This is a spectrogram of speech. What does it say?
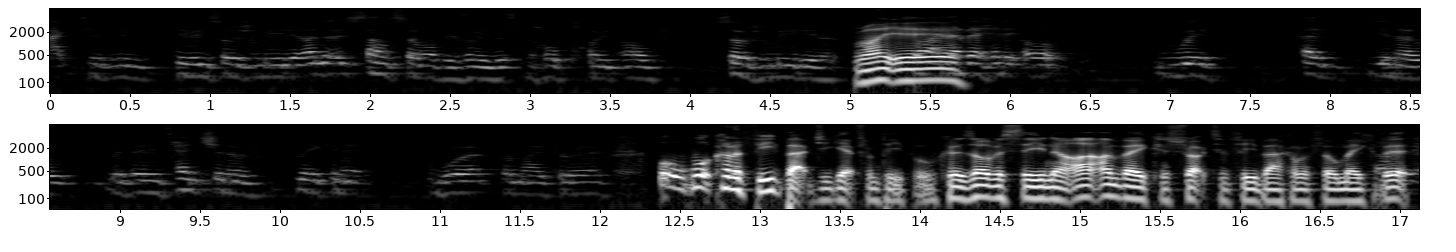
actively doing social media. And it sounds so obvious. I mean, this is the whole point of social media Right? Yeah, but I never hit it up with, a, you know, with the intention of making it work for my career. Well, what kind of feedback do you get from people? Because obviously, you know, I, I'm very constructive feedback. I'm a filmmaker, Oh, but yeah.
